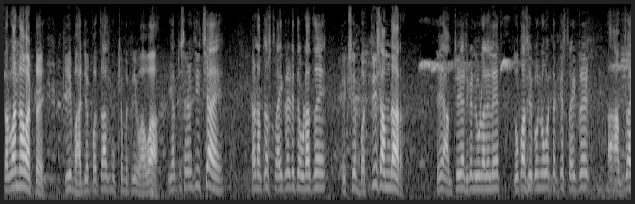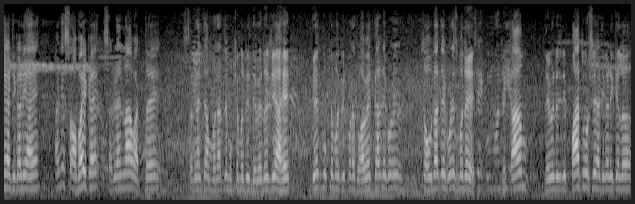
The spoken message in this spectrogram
सर्वांना वाटतंय. की भाजपचाच मुख्यमंत्री व्हावा ही आमची सगळ्यांची इच्छा आहे. कारण आमचा स्ट्राईक रेट तेवढाच आहे. एकशे बत्तीस आमदार हे आमचे या ठिकाणी निवडून आलेले आहेत. जवळपास एकोणनव्वद टक्के स्ट्राईक रेट हा आमचा या ठिकाणी आहे. आणि स्वाभाविक आहे सगळ्यांना वाटतं आहे सगळ्यांच्या मनातले मुख्यमंत्री देवेंद्रजी आहेत. तेच मुख्यमंत्री परत व्हावेत कारण एकोणीस चौदा ते एकोणीसमध्ये जे काम देवेंद्रजींनी पाच वर्ष या ठिकाणी केलं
